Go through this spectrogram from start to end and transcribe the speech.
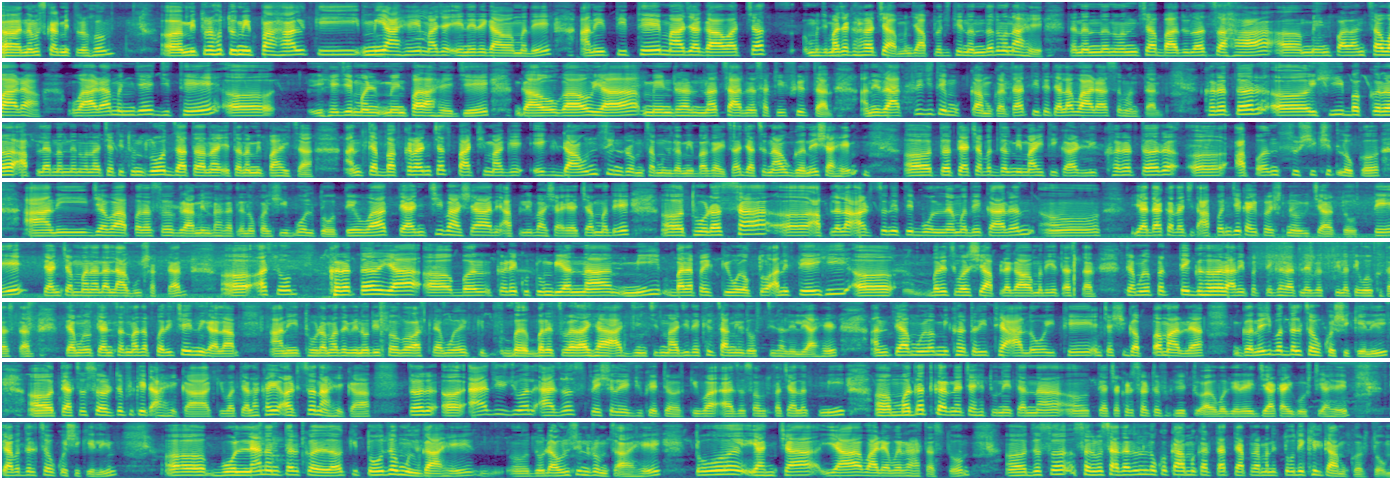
नमस्कार मित्र हो. मित्र हो तुम्ही पाहाल की मी आहे माझ्या येणेरे गावामध्ये आणि तिथे माझ्या गावाच्याच म्हणजे माझ्या घराच्या म्हणजे आपलं जिथे नंदनवन आहे त्या नंदनवनच्या बाजूलाच हा मेंढपाळांचा वाडा. वाडा म्हणजे जिथे हे जे मन मेंढपाळ आहे जे गावोगाव या मेंढरांना चारण्यासाठी फिरतात आणि रात्री जिथे मुक्काम करतात तिथे त्याला वाडा असं म्हणतात. खरं तर ही बकरं आपल्या नंदनवनाच्या तिथून रोज जाताना येताना मी पाहायचा आणि त्या बकरांच्याच पाठीमागे एक डाऊन सिंड्रोमचा मुलगा मी बघायचा ज्याचं नाव गणेश आहे. तर त्याच्याबद्दल मी माहिती काढली. खरं तर आपण सुशिक्षित लोक आणि जेव्हा आपण असं ग्रामीण भागातल्या लोकांशी बोलतो तेव्हा त्यांची भाषा आणि आपली भाषा. याच्यामध्ये थोडासा आपल्याला अडचण येते बोलण्यामध्ये. कारण यदा कदाचित आपण जे काही प्रश्न विचारतो ते त्यांच्या मनाला लागू शकतात. असो खरं तर या बरकडे कुटुंबियांना मी बऱ्यापैकी ओळखतो आणि तेही बरेच वर्षे आपल्या गावामध्ये येत असतात. त्यामुळे प्रत्येक घर आणि प्रत्येक घरातल्या व्यक्तीला ते ओळखत असतात. त्यामुळे त्यांचा माझा परिचय निघाला आणि थोडा माझा विनोदी स्वभाव असल्यामुळे कि ब बरेच वेळा ह्या आजींची माझी देखील चांगली चांगली दोस्ती झालेली आहे. आणि त्यामुळं मी खरं तर इथे आलो इथे यांच्याशी गप्पा मारल्या. गणेशबद्दल चौकशी केली. त्याचं सर्टिफिकेट आहे का? किंवा त्याला काही अडचण आहे का? तर as usual as a special educator किंवा ॲज अ संस्थाचालक मी मदत करण्याच्या हेतूने त्यांना त्याच्याकडे सर्टिफिकेट वगैरे ज्या काही गोष्टी आहेत त्याबद्दल चौकशी केली. बोलण्यानंतर बोलल्यानंतर कळलं की तो जो मुलगा आहे जो डाऊन सिंड्रोमचा आहे तो यांच्या या वाड्यावर राहत असतो. असतो. जसं सर्वसाधारण लोक कामं करतात त्याप्रमाणे तो देखील काम करतो.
